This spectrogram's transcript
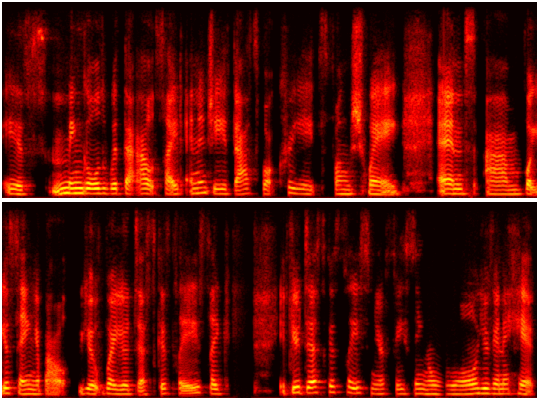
is mingled with the outside energy, that's what creates feng shui. And um, what you're saying about your, where your desk is placed, like if your desk is placed and you're facing a wall, you're going to hit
